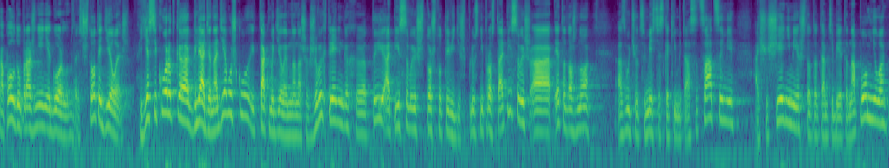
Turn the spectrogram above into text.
По поводу упражнения горлом, то есть что ты делаешь? Если коротко, глядя на девушку, и так мы делаем на наших живых тренингах, э, ты описываешь то, что ты видишь. Плюс не просто описываешь, а это должно озвучиваться вместе с какими-то ассоциациями, ощущениями, что-то там тебе это напомнило.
